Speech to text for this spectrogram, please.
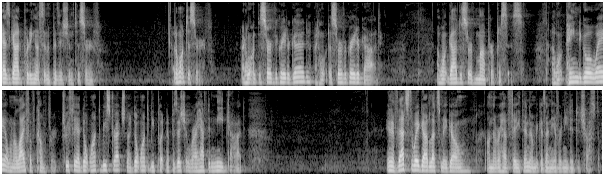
as God putting us in a position to serve. I don't want to serve. I don't want to serve the greater good. I don't want to serve a greater God. I want God to serve my purposes. I want pain to go away. I want a life of comfort. Truthfully, I don't want to be stretched and I don't want to be put in a position where I have to need God. And if that's the way God lets me go, I'll never have faith in Him because I never needed to trust Him.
